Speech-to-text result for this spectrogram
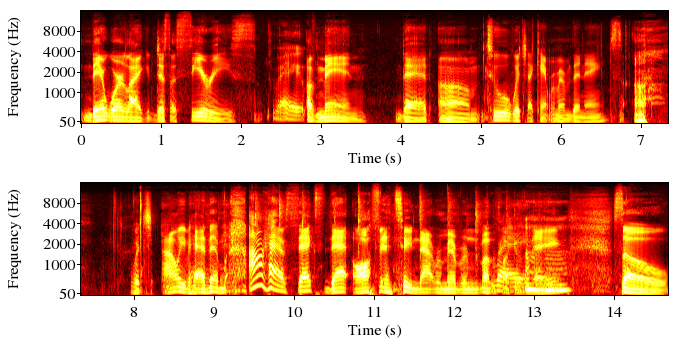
there were like just a series right. of men that um two of which I can't remember their names. Um, which I don't even have that. I don't have sex that often to not remember motherfuckers' Right. names. So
